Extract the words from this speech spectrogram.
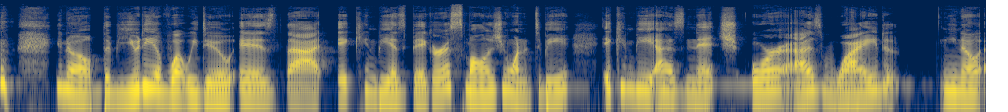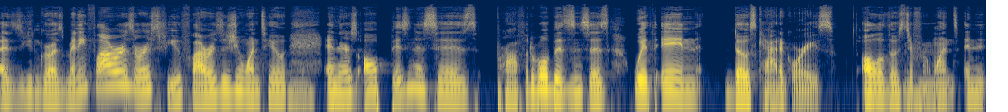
you know, the beauty of what we do is that it can be as big or as small as you want it to be. It can be as niche or as wide, you know, as you can grow as many flowers or as few flowers as you want to. Mm-hmm. And there's all businesses, profitable businesses within those categories all of those different mm-hmm. ones and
